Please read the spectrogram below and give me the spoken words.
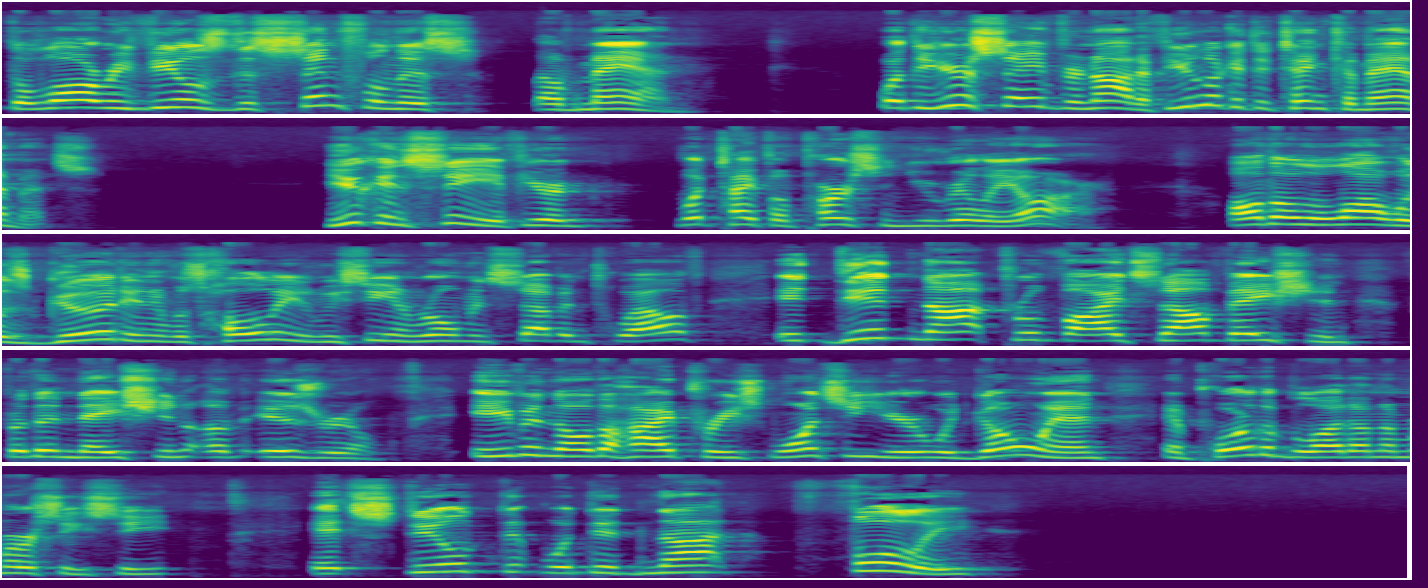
the law reveals the sinfulness of man. Whether you're saved or not, if you look at the Ten Commandments, you can see if you're what type of person you really are. Although the law was good and it was holy, as we see in Romans 7 12, it did not provide salvation for the nation of Israel. Even though the high priest once a year would go in and pour the blood on the mercy seat, it still did not fully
